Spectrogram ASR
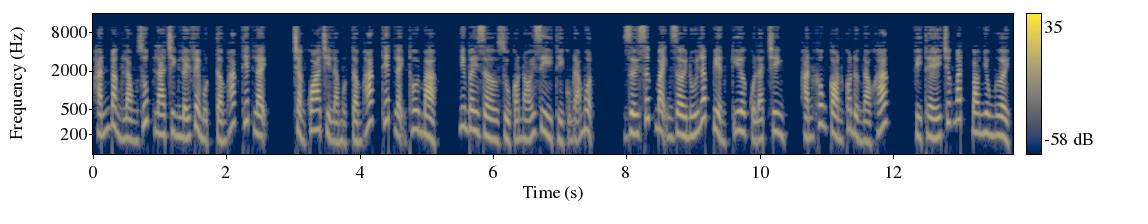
hắn bằng lòng giúp La Trinh lấy về một tấm hắc thiết lệnh, chẳng qua chỉ là một tấm hắc thiết lệnh thôi mà, nhưng bây giờ dù có nói gì thì cũng đã muộn. Dưới sức mạnh rời núi lấp biển kia của La Trinh, hắn không còn con đường nào khác, vì thế trước mắt bao nhiêu người,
